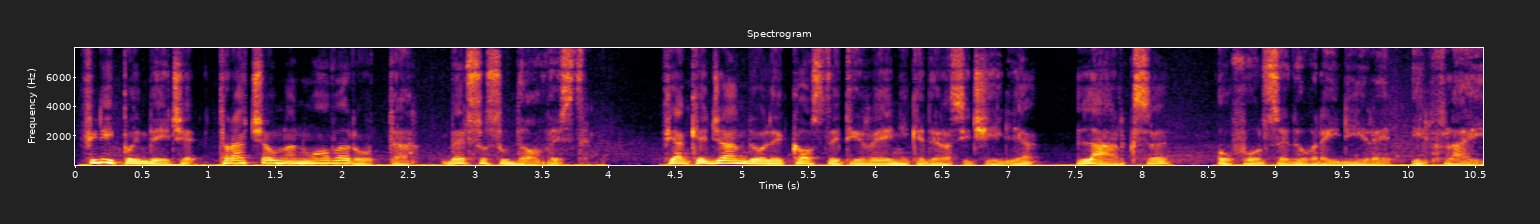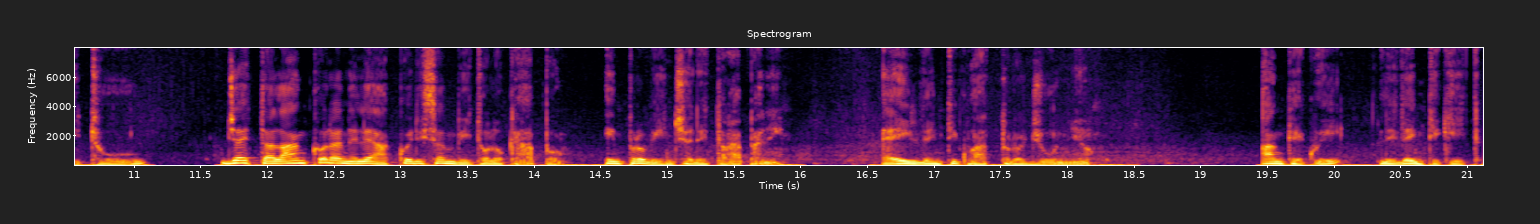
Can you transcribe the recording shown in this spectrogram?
Filippo invece traccia una nuova rotta verso sud-ovest. Fiancheggiando le coste tirreniche della Sicilia, l'Arx, o forse dovrei dire il Fly 2, getta l'ancora nelle acque di San Vito Lo Capo, in provincia di Trapani. È il 24 giugno. Anche qui l'identikit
